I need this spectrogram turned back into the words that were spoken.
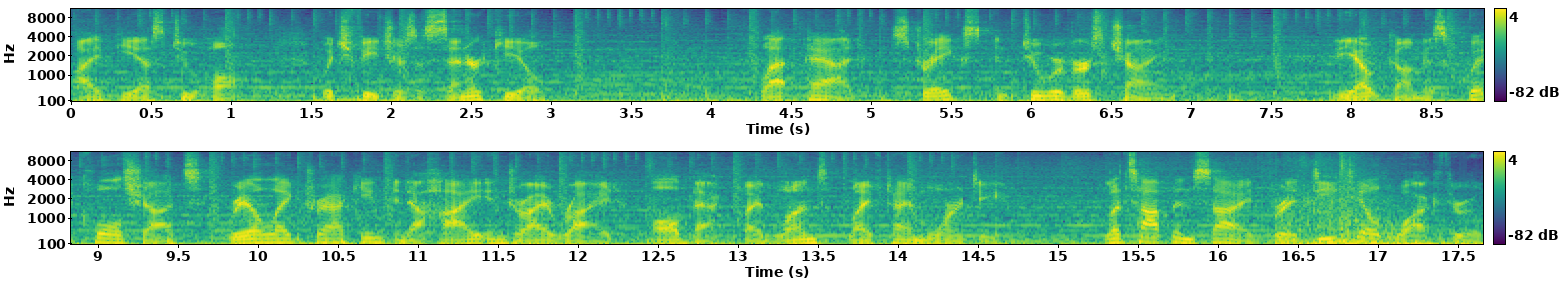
IPS2 hull, which features a center keel, flat pad, strakes, and two reverse chine. The outcome is quick hole shots, rail leg tracking, and a high and dry ride, all backed by Lund's lifetime warranty. Let's hop inside for a detailed walkthrough.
